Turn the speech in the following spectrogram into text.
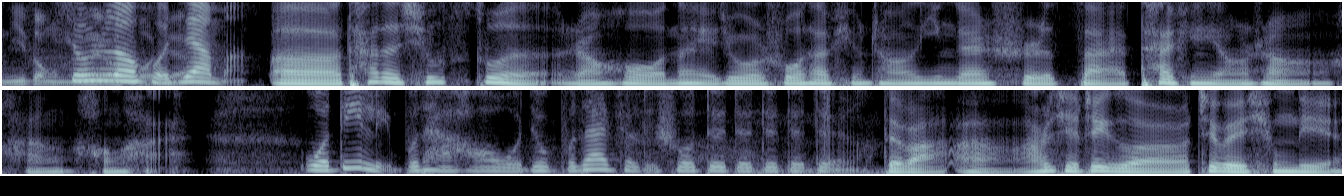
你懂休斯顿火箭嘛？呃，他的休斯顿，然后那也就是说，他平常应该是在太平洋上航航海。我地理不太好，我就不在这里说。对对对对对了，对吧？啊，而且这个这位兄弟，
